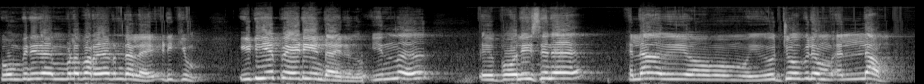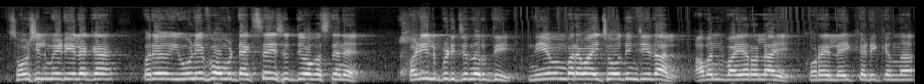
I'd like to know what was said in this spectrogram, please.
കൂമ്പിന് നമ്മൾ പറയാറുണ്ടല്ലേ? ഇടിക്കും. ഇടിയെ പേടിയുണ്ടായിരുന്നു. ഇന്ന് പോലീസിന് എല്ലാ യൂട്യൂബിലും എല്ലാം സോഷ്യൽ മീഡിയയിലൊക്കെ ഒരു യൂണിഫോം ഇട്ട് എക്സൈസ് ഉദ്യോഗസ്ഥനെ വഴിയിൽ പിടിച്ചു നിർത്തി നിയമപരമായി ചോദ്യം ചെയ്താൽ അവൻ വൈറലായി. കുറെ ലൈക്ക് അടിക്കുന്ന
